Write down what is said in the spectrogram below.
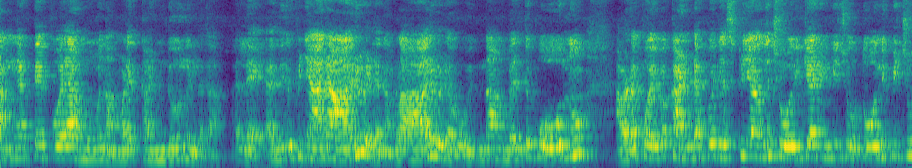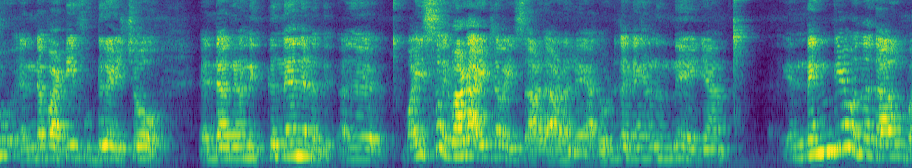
അംഗത്തെ പോലെ അമ്മൂമ്മ നമ്മളെ കണ്ടു എന്നുള്ളതാ അല്ലേ? അതിലിപ്പോ ഞാൻ ആരും ഇല്ല നമ്മൾ ആരുമില്ല ഒന്ന് അമ്പലത്തിൽ പോകുന്നു. അവിടെ പോയപ്പോൾ കണ്ടപ്പോൾ ജസ്റ്റ് ഞാൻ ഒന്ന് ചോദിക്കാൻ എനിക്ക് തോന്നിപ്പിച്ചു. എന്താ പാട്ടി ഫുഡ് കഴിച്ചോ? എന്താ അങ്ങനെ നിൽക്കുന്നതെന്നുള്ളത് അത് വയസ്സ് ഒരുപാടായിട്ടുള്ള വയസ്സ് ആളല്ലേ? അതുകൊണ്ട് തന്നെ ഇങ്ങനെ നിന്ന് കഴിഞ്ഞാൽ എന്തെങ്കിലും ഒന്ന് ഇതാവും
